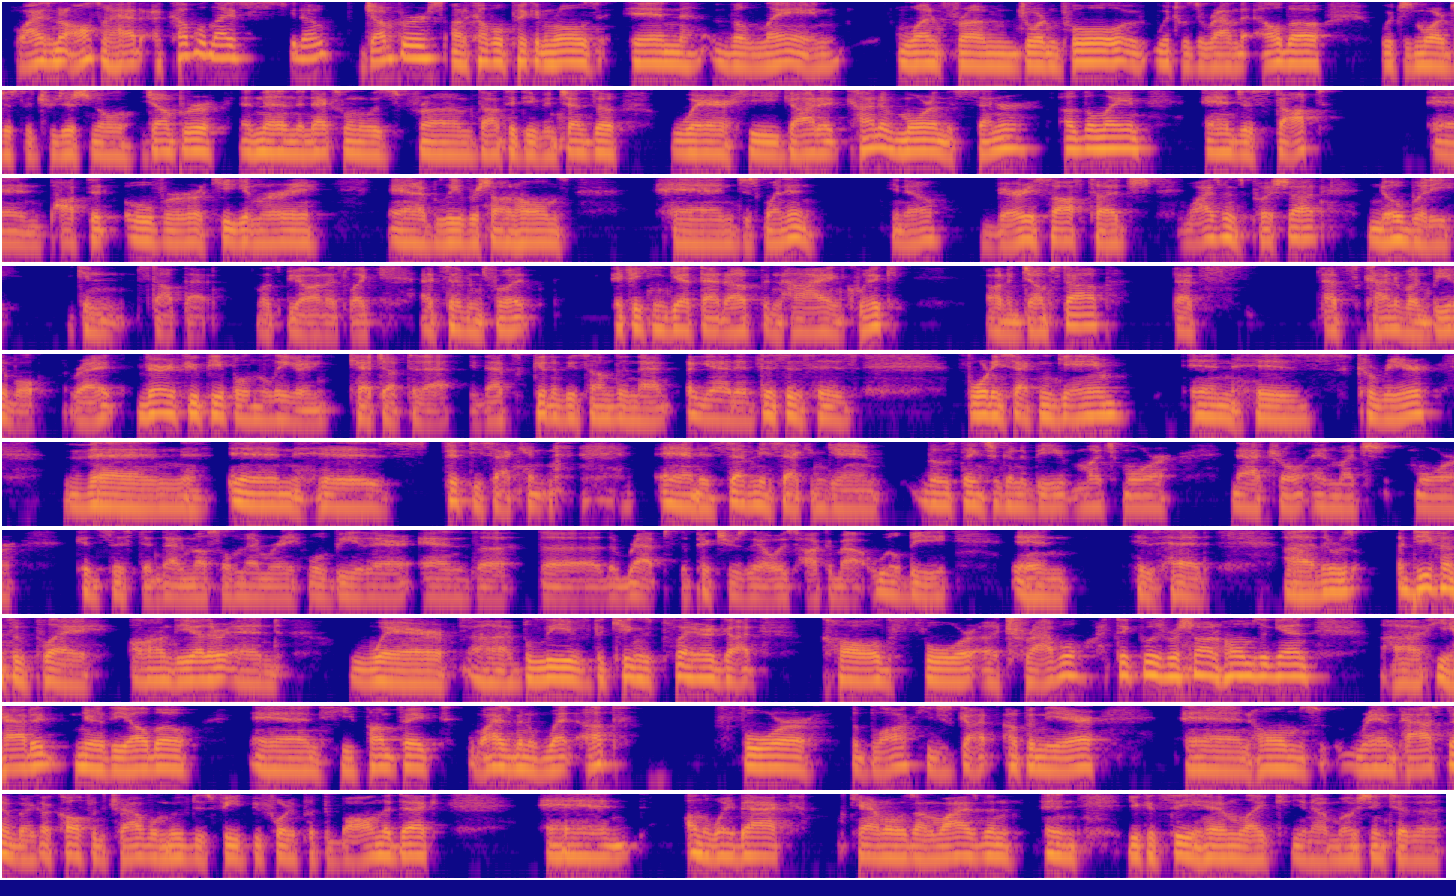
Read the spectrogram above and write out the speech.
Wiseman also had a couple nice, you know, jumpers on a couple pick and rolls in the lane. One from Jordan Poole, which was around the elbow, which is more just a traditional jumper. And then the next one was from Donte DiVincenzo, where he got it kind of more in the center of the lane and just stopped and popped it over Keegan Murray and I believe Richaun Holmes and just went in, you know, very soft touch. Wiseman's push shot, nobody can stop that. Let's be honest. Like at seven foot, if he can get that up and high and quick on a jump stop, that's that's kind of unbeatable, right? Very few people in the league to catch up to that. That's going to be something that, again, if this is his 40 second game, in his career than in his 52nd and his 72nd game. Those things are going to be much more natural and much more consistent. That muscle memory will be there, and the the the reps, the pictures they always talk about, will be in his head. Uh, there was a defensive play on the other end where uh, I believe the Kings player got called for a travel. I think it was Richaun Holmes again. Uh, he had it near the elbow and he pump faked. Wiseman went up for the block. He just got up in the air and Holmes ran past him, but got called for the travel, moved his feet before he put the ball on the deck. And on the way back, camera was on Wiseman, and you could see him like, you know, motioning to the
